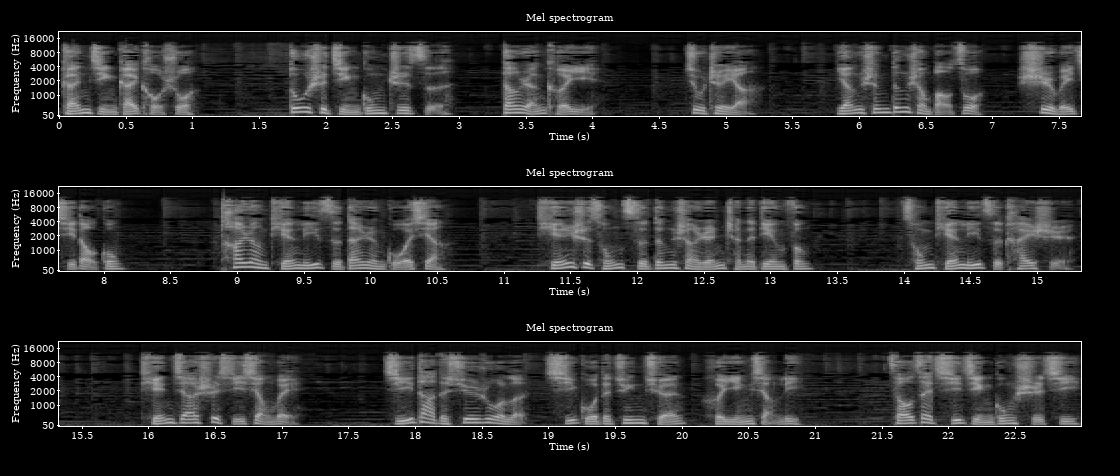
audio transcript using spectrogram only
赶紧改口说。都是景公之子，当然可以。就这样，杨生登上宝座，视为齐悼公。他让田离子担任国相，田氏从此登上人臣的巅峰。从田离子开始，田家世袭相位，极大的削弱了齐国的军权和影响力。早在齐景公时期，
